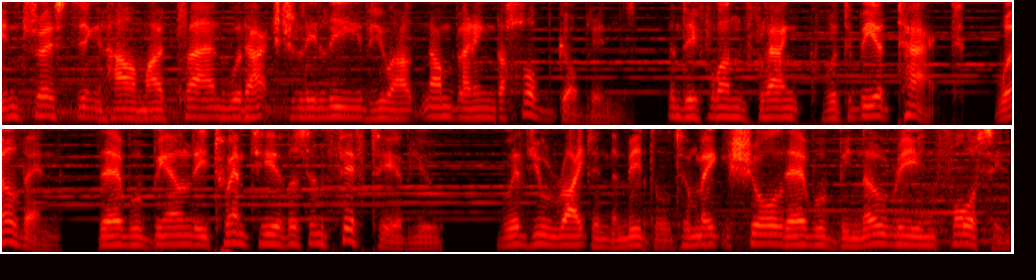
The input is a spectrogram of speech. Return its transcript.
Interesting how my plan would actually leave you outnumbering the hobgoblins, and if one flank were to be attacked, well then, there would be only 20 of us and 50 of you, with you right in the middle to make sure there would be no reinforcing.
